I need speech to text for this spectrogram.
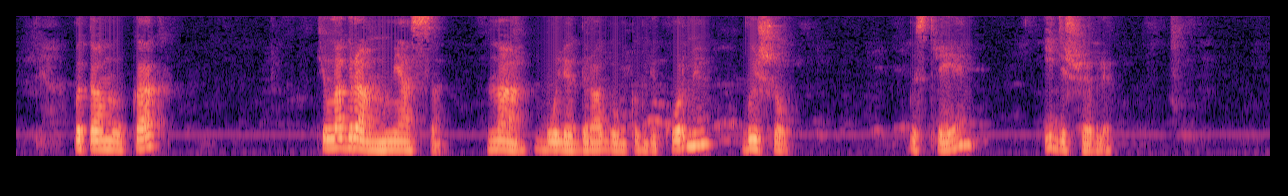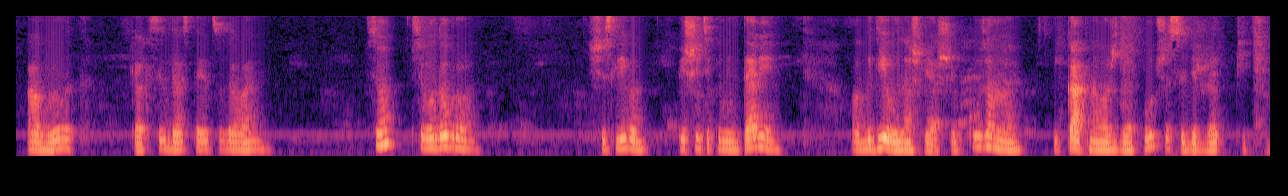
Потому как килограмм мяса на более дорогом комбикорме вышел быстрее и дешевле. А вывод, как всегда, остается за вами. Все, всего доброго, счастливо. Пишите комментарии, где вы нашли ошибку за мной и как, на ваш взгляд, лучше содержать птицу.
